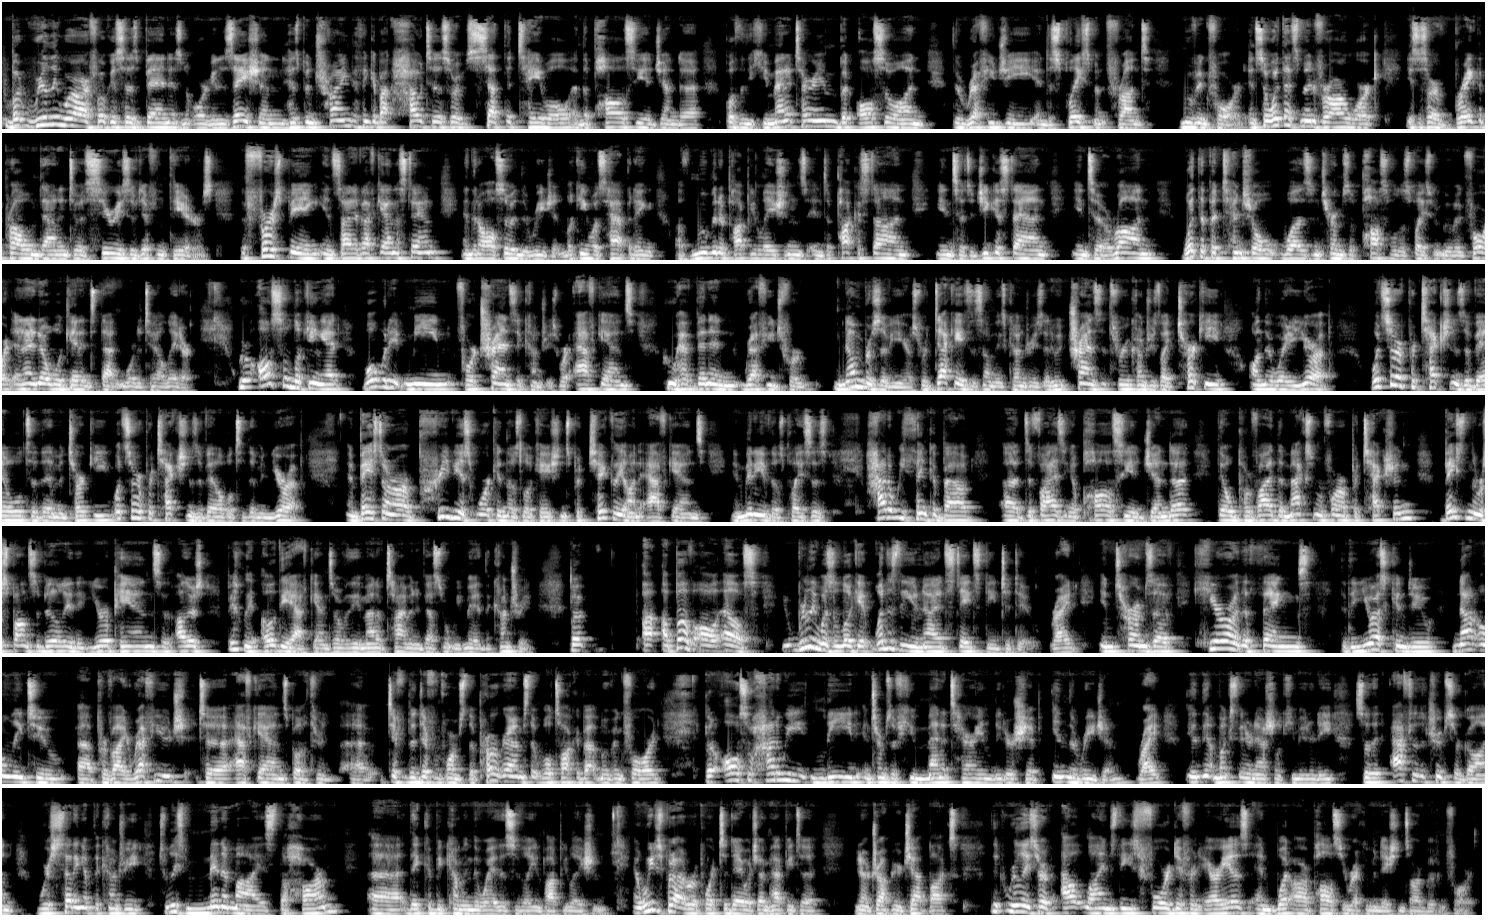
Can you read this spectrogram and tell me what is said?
But really, where our focus has been as an organization has been trying to think about how to sort of set the table and the policy agenda, both in the humanitarian, but also on the refugee and displacement front moving forward. And so what that's meant for our work is to sort of break the problem down into a series of different theaters. The first being inside of Afghanistan and then also in the region, looking at what's happening of movement of populations into Pakistan, into Tajikistan, into Iran, what the potential was in terms of possible displacement moving forward. And I know we'll get into that in more detail later. We're also looking at what would it mean for transit countries where Afghans who have been in refuge for numbers of years, for decades in some of these countries, and who transit through countries like Turkey on their way to Europe. What sort of protections available to them in Turkey? What sort of protections available to them in Europe? And based on our previous work in those locations, particularly on Afghans in many of those places, how do we think about uh, devising a policy agenda that will provide the maximum form of protection based on the responsibility that Europeans and others basically owe the Afghans over the amount of time and investment we've made in the country. But uh, above all else, it really was a look at what does the United States need to do, right? In terms of here are the things that the U.S. can do not only to uh, provide refuge to Afghans, both through uh, diff- the different forms of the programs that we'll talk about moving forward, but also how do we lead in terms of humanitarian leadership in the region, right, in the, amongst the international community, so that after the troops are gone, we're setting up the country to at least minimize the harm uh, they could be coming the way of the civilian population. And we just put out a report today, which I'm happy to you know drop in your chat box, that really sort of outlines these four different areas and what our policy recommendations are moving forward.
